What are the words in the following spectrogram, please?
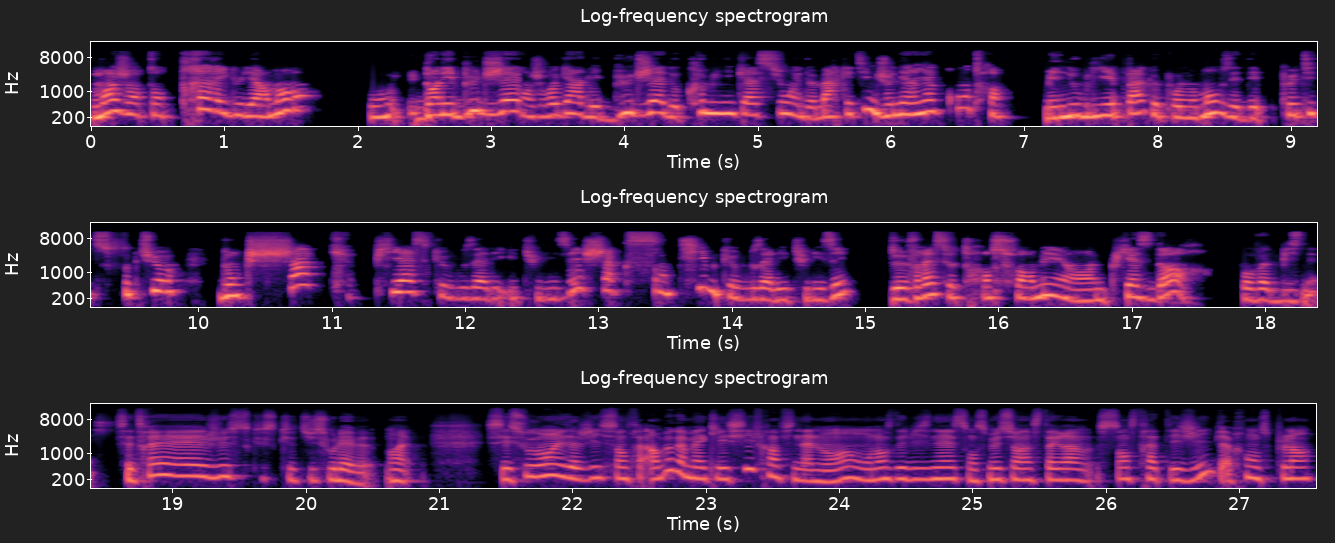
Moi, j'entends très régulièrement, dans les budgets, quand je regarde les budgets de communication et de marketing, je n'ai rien contre. Mais n'oubliez pas que pour le moment, vous êtes des petites structures. Donc, chaque pièce que vous allez utiliser, chaque centime que vous allez utiliser, devrait se transformer en une pièce d'or votre business. C'est très juste ce que tu soulèves. Ouais. C'est souvent ils agissent un peu comme avec les chiffres hein, finalement. Hein. On lance des business, on se met sur Instagram sans stratégie, puis après on se plaint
